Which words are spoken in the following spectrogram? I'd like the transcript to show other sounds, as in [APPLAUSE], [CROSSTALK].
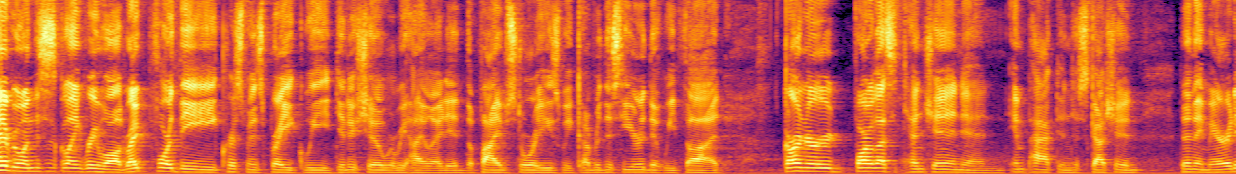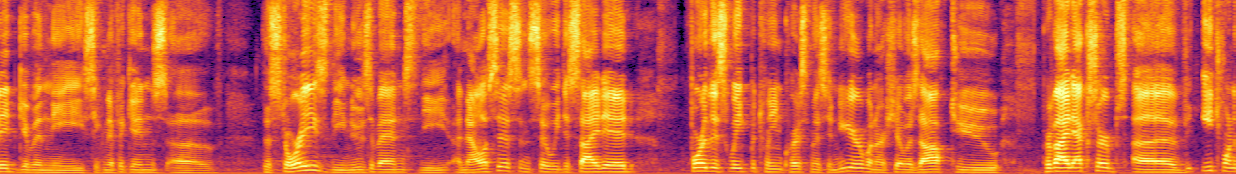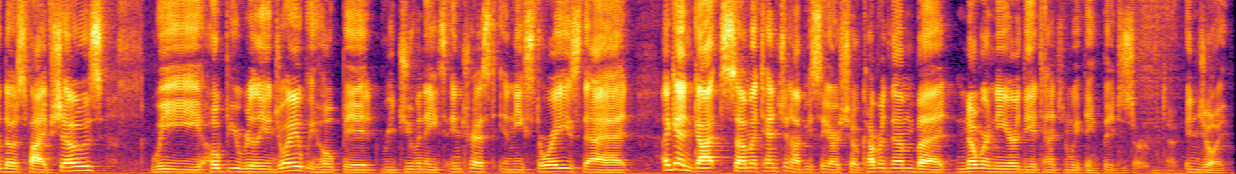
Hi everyone, this is Glenn Greenwald. Right before the Christmas break, we did a show where we highlighted the five stories we covered this year that we thought garnered far less attention and impact and discussion than they merited given the significance of the stories, the news events, the analysis. And so we decided for this week between Christmas and New Year, when our show is off, to provide excerpts of each one of those five shows we hope you really enjoy it. We hope it rejuvenates interest in these stories that, again, got some attention. Obviously, our show covered them, but nowhere near the attention we think they deserved. Enjoy.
